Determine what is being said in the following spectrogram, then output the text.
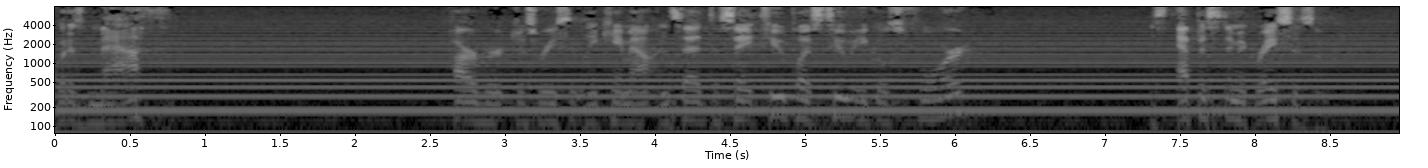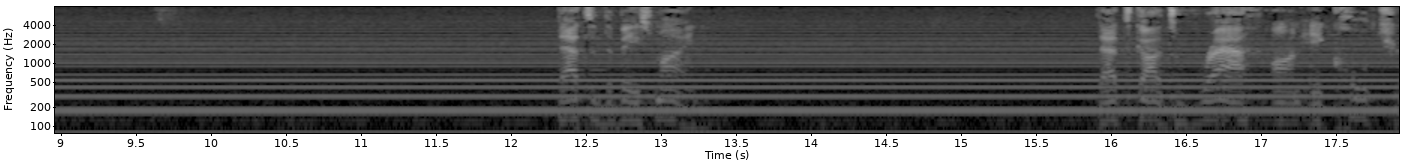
What is math? Harvard just recently came out and said to say 2 plus 2 equals 4 is epistemic racism. That's a base mind. That's God's wrath on a culture.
